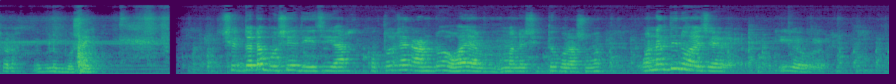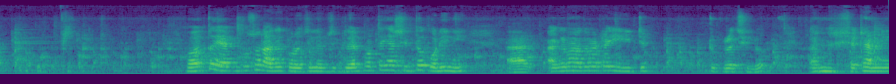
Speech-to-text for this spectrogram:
চলো, এগুলো বসাই। সিদ্ধটা বসিয়ে দিয়েছি, আর কত যে কাণ্ড হয় মানে সিদ্ধ করার সময়। অনেক দিন হয়েছে, কি হয়তো এক বছর আগে করেছিলাম সিদ্ধ, এরপর থেকে আর সিদ্ধ করিনি। আর আগে হয়তো একটা ইটের টুকরো ছিল সেটা আমি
